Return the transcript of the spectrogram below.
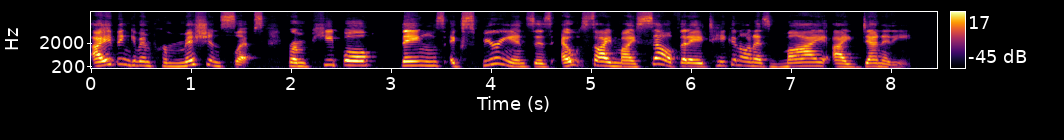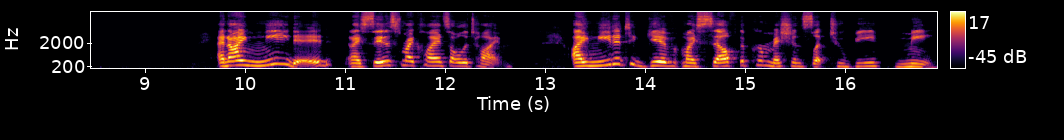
I had been given permission slips from people things, experiences outside myself that I had taken on as my identity. And I needed, and I say this to my clients all the time, I needed to give myself the permission slip to be me.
